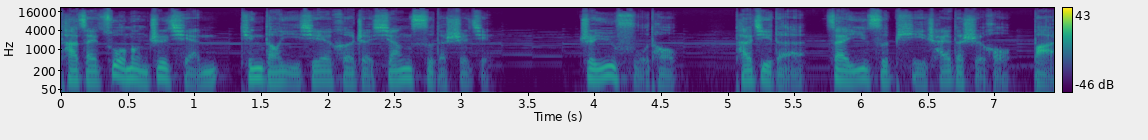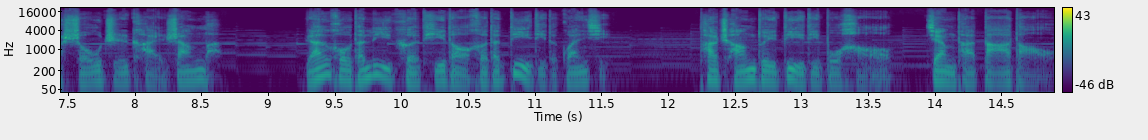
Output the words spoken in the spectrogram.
他在做梦之前听到一些和这相似的事情。至于斧头，他记得在一次劈柴的时候把手指砍伤了。然后他立刻提到和他弟弟的关系，他常对弟弟不好，将他打倒。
